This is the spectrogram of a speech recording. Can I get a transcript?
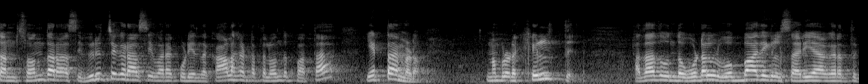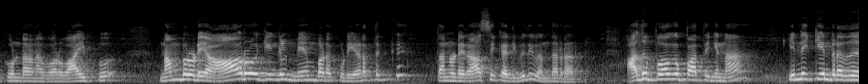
தன் சொந்த ராசி விருச்சக ராசி வரக்கூடிய இந்த காலகட்டத்தில் வந்து பார்த்தா எட்டாம் இடம். நம்மளோட ஹெல்த்து அதாவது இந்த உடல் உபாதைகள் சரியாகிறதுக்கு உண்டான ஒரு வாய்ப்பு நம்மளுடைய ஆரோக்கியங்கள் மேம்படக்கூடிய இடத்துக்கு தன்னுடைய ராசிக்கு அதிபதி வந்துடுறாரு. அது போக பார்த்தீங்கன்னா இன்றைக்கின்றது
